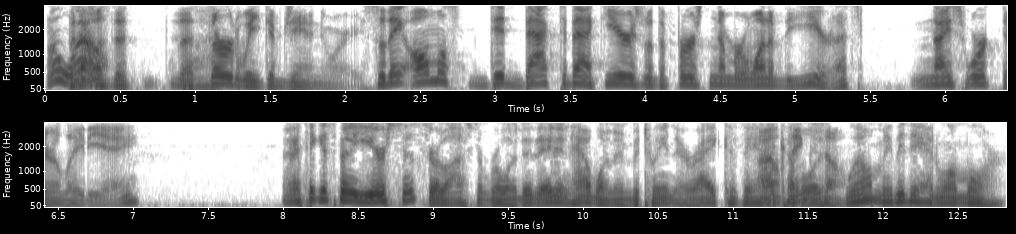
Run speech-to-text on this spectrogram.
Oh But that was the the third week of January. So they almost did back to back years with the first number one of the year. That's nice work there, Lady A. And I think it's been a year since their last number one. They didn't have one in between there, right? Because they had I a don't couple. think of, so. Well, maybe they had one more.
